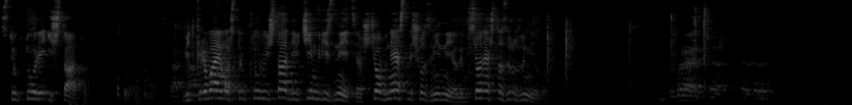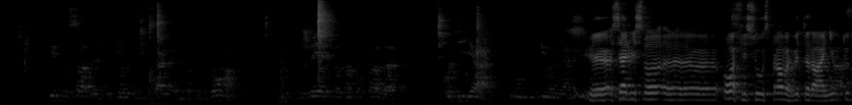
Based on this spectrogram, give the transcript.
структури і штату. Відкриваємо структуру і штат, і в чим різниця? Що внесли, що змінили. Все решта зрозуміло. Збирається е, дві посади відділення соціальної роботи вдома. Додається одна посада водія у відділення Е, Сервісного е, офісу у справах ветеранів. Тут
